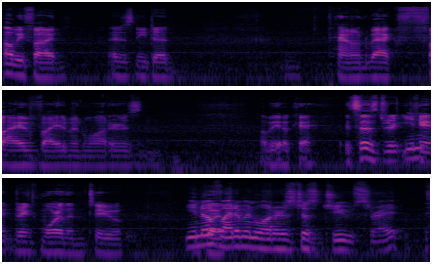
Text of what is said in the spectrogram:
I'll be fine. I just need to pound back five vitamin waters, and I'll be okay. It says drink. You, You can't drink more than two. You know, But- vitamin water is just juice, right?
